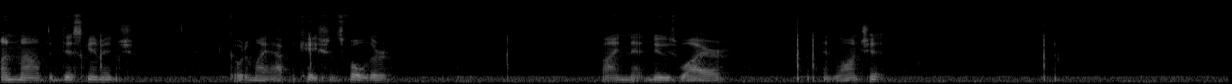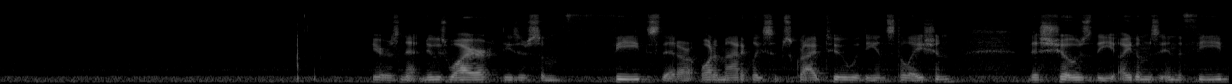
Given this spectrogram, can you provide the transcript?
Unmount the disk image. Go to my applications folder. Find NetNewsWire and launch it. Here's NetNewsWire. These are some feeds that are automatically subscribed to with the installation. This shows the items in the feed.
